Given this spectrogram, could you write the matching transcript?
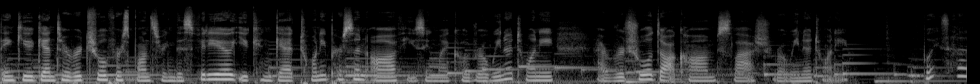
Thank you again to Ritual for sponsoring this video. You can get 20% off using my code Rowena20 at ritual.com slash Rowena20. Voice hug!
